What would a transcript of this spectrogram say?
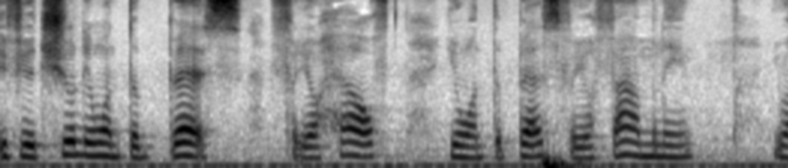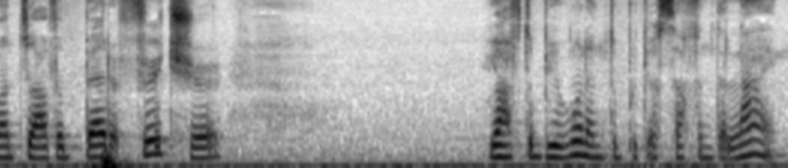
If you truly want the best for your health, you want the best for your family, you want to have a better future, you have to be willing to put yourself in the line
